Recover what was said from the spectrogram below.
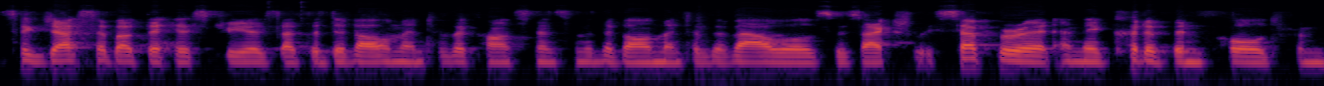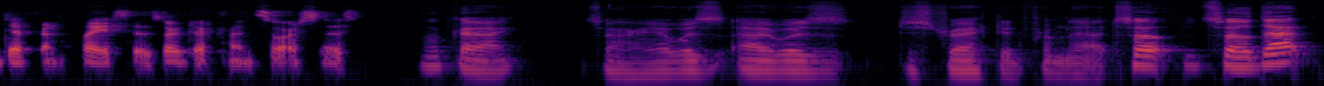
suggests about the history is that the development of the consonants and the development of the vowels is actually separate and they could have been pulled from different places or different sources. Okay. Sorry, I was I was distracted from that. So so that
